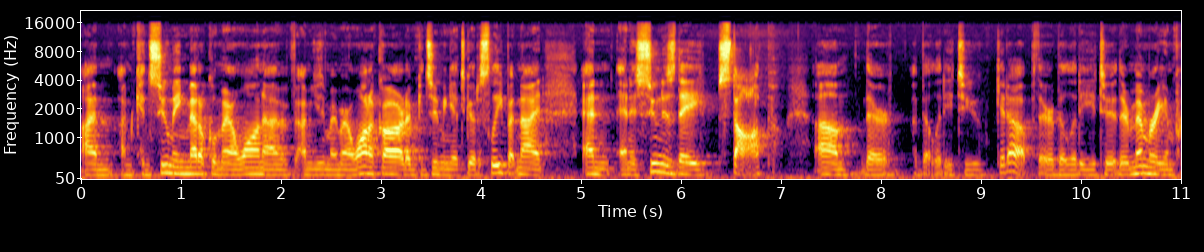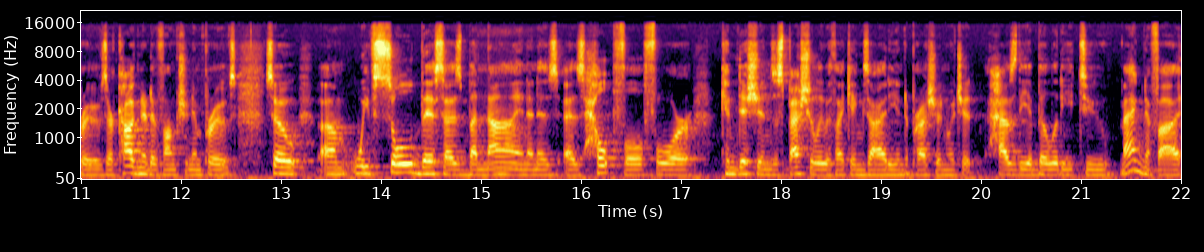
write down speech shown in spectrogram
I'm I'm consuming medical marijuana. I'm, I'm using my marijuana card. I'm consuming it to go to sleep at night." And and as soon as they stop um, their ability to get up, their ability to, their memory improves, their cognitive function improves. So um, we've sold this as benign and as, as helpful for conditions, especially with like anxiety and depression, which it has the ability to magnify.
